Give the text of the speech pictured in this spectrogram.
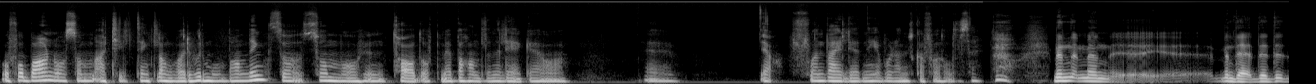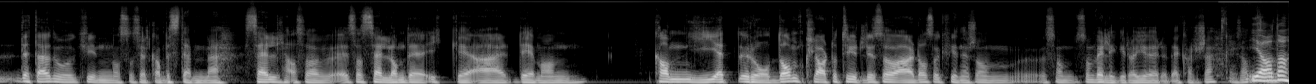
å få barn, og som er tiltenkt langvarig hormonbehandling, så, så må hun ta det opp med behandlende lege og eh, ja, få en veiledning i hvordan hun skal forholde seg. Ja, men, men, eh, men det, det, det, dette er jo noe kvinnen også selv kan bestemme selv. Altså, selv om det ikke er det man kan gi et råd om, klart og tydelig, så er det også kvinner som, som, som velger å gjøre det, kanskje? Ja da.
